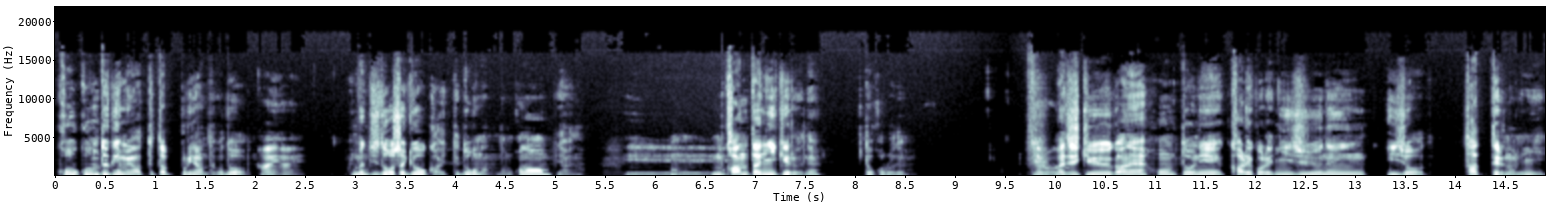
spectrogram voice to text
高校の時にもやってたっぷりなんだけど、はいはい。今自動車業界ってどうなんだろうかなみたいな。へえ。簡単に行けるね、ところで。なるほど。まあ、時給がね、本当に、かれこれ20年以上経ってるのに、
